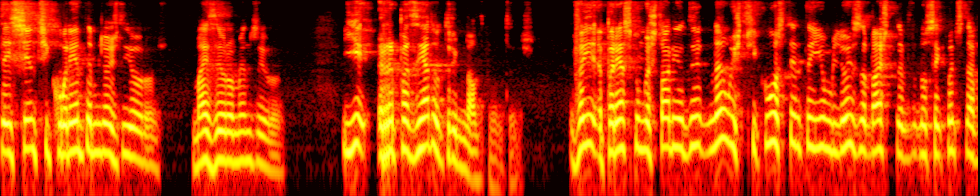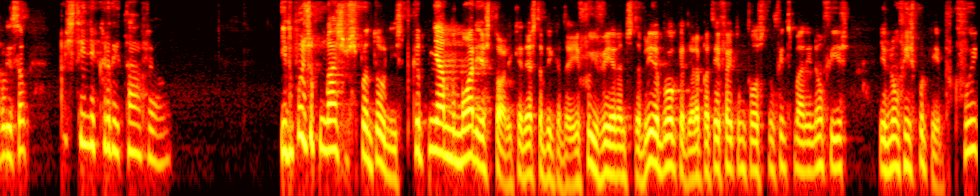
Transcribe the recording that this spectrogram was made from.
640 milhões de euros. Mais euro, menos euro. E a rapaziada do Tribunal de Contas vem, aparece com uma história de não, isto ficou 71 milhões abaixo de não sei quantos da avaliação. isto é inacreditável. E depois o que mais me espantou nisto, porque eu tinha a memória histórica desta brincadeira, e fui ver antes de abrir a boca, era para ter feito um post no fim de semana e não fiz. E não fiz porquê? Porque fui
